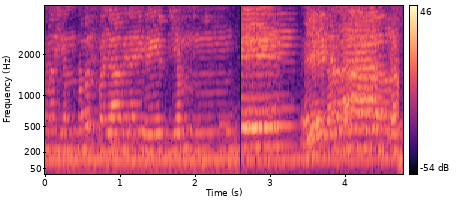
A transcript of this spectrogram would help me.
మరియం సమర్పయామి నైవేద్యం. ఏకదా బ్రహ్మ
